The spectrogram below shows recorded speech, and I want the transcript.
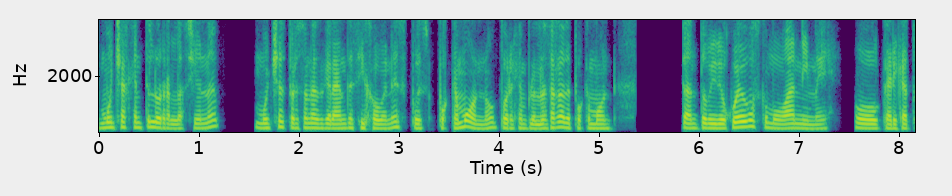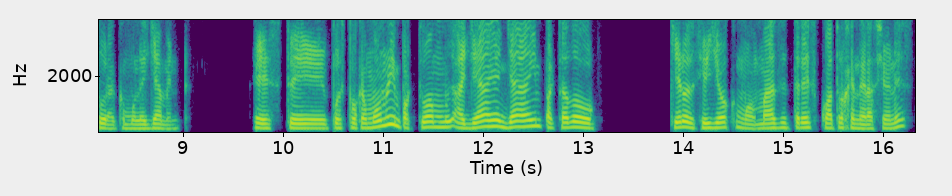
mucha gente lo relaciona, muchas personas grandes y jóvenes, pues Pokémon, ¿no? Por ejemplo, la saga de Pokémon, tanto videojuegos como anime o caricatura, como le llamen. Este, pues Pokémon impactó allá, ya ha impactado, quiero decir yo, como más de tres, cuatro generaciones.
